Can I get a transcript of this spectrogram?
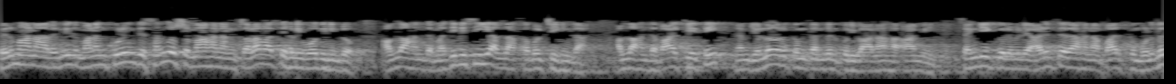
பெருமானார் மீது மனம் குளிர்ந்து சந்தோஷமாக நாம் செலவாத்துகளை ஓதுகின்றோம். அல்லாஹ் அந்த மஜ்லிஸையே அல்லாஹ் கபூல் செய்கின்றான். அல்லாஹ் அந்த பாக்கியத்தை நம் எல்லோருக்கும் தந்தல் புரிவானாக. ஆமீன். குருவிலே அடுத்ததாக நான் பார்க்கும் பொழுது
